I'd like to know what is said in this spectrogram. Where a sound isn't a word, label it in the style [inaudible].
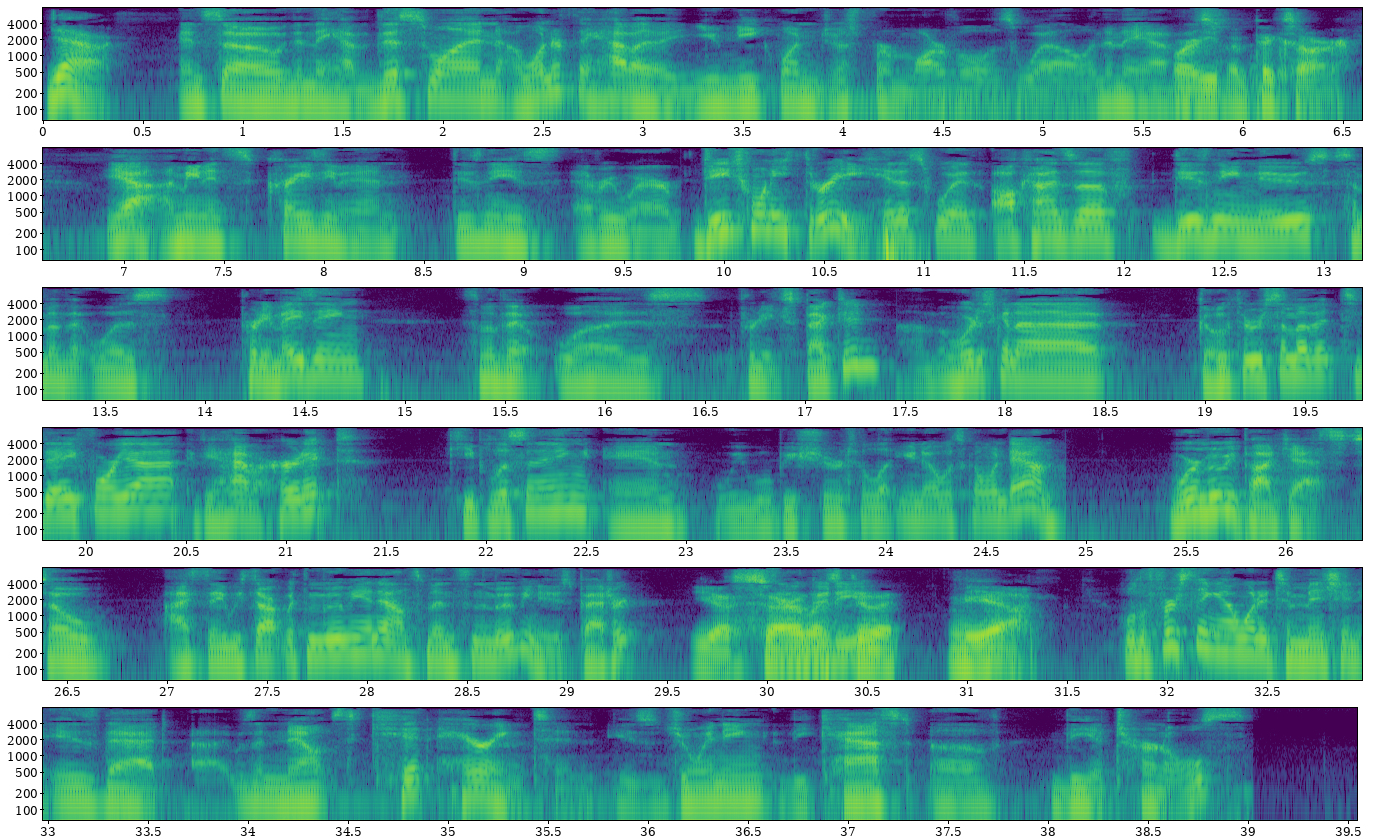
Yeah, And so then they have this one. I wonder if they have a unique one just for Marvel as well. And then they have or even Pixar. yeah, I mean it's crazy, man. Disney's everywhere. D23 hit us with all kinds of Disney news. Some of it was pretty amazing. Some of it was pretty expected. Um, we're just gonna go through some of it today for you. If you haven't heard it, keep listening, and we will be sure to let you know what's going down. We're a movie podcast, so I say we start with the movie announcements and the movie news. Patrick. Yes, sir. Sound Let's do it. Yeah. Well, the first thing I wanted to mention is that uh, it was announced Kit Harington is joining the cast of The Eternals.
